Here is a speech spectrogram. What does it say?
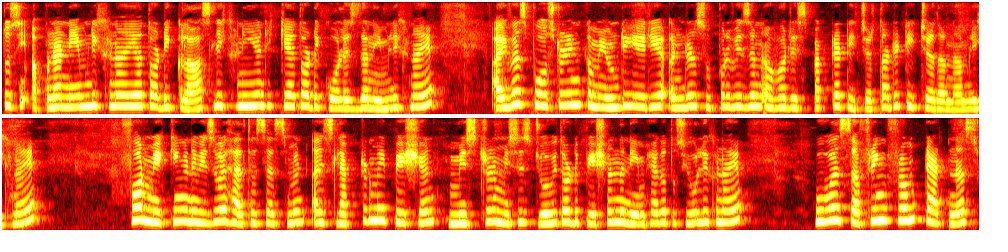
ਤੁਸੀਂ ਆਪਣਾ ਨੇਮ ਲਿਖਣਾ ਹੈ ਤੁਹਾਡੀ ਕਲਾਸ ਲਿਖਣੀ ਹੈ ਠੀਕ ਹੈ? ਤੁਹਾਡੇ ਕਾਲਜ ਦਾ ਨੇਮ ਲਿਖਣਾ ਹੈ I was posted in community area under supervision our respected teacher ਤੁਹਾਡੇ ਟੀਚਰ ਦਾ ਨਾਮ ਲਿਖਣਾ ਹੈ for making individual health assessment I selected my patient mister missus ਜੋ ਵੀ ਤੁਹਾਡੇ ਪੇਸ਼ੈਂਟ ਦਾ ਨੇਮ ਹੈਗਾ ਤੁਸੀਂ ਉਹ ਲਿਖਣਾ ਹੈ who was suffering from tetanus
